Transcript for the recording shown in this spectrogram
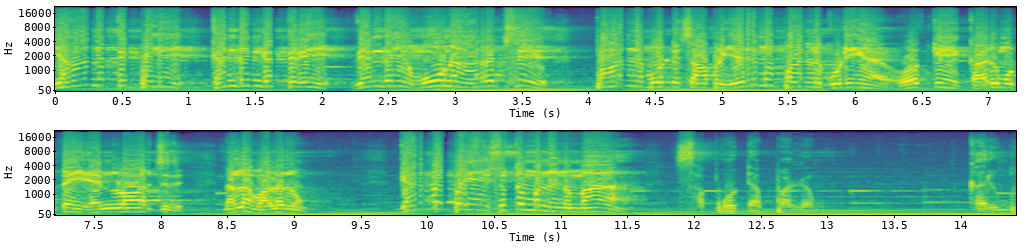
யானை திப்பிலி கண்டங்கத்திரி வெந்தயம் மூணு அரைச்சு பால்ல போட்டு சாப்பிடு. எருமை பால்ல குடிங்க. ஓகே கருமுட்டை என்லார்ஜ் நல்லா வளரும். கர்ப்பப்பையை சுத்தம் பண்ணணுமா? சப்போட்டா பழம் கரும்பு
